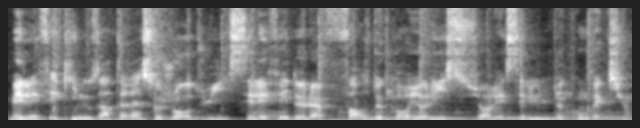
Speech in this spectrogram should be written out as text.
Mais l'effet qui nous intéresse aujourd'hui, c'est l'effet de la force de Coriolis sur les cellules de convection.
